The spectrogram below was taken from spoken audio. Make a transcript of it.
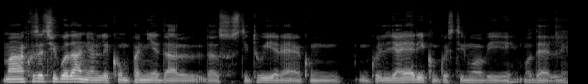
Ma cosa ci guadagnano le compagnie dal, dal sostituire con quegli aerei con questi nuovi modelli?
